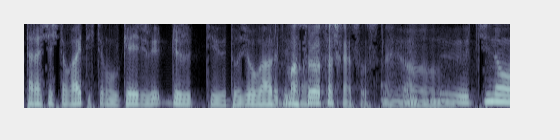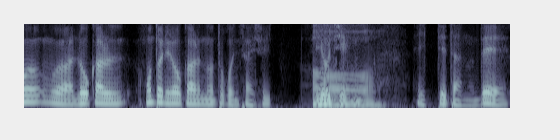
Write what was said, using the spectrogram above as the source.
新しい人が入ってきても受け入れるっていう土壌があるというか。まあ、それは確かにそうですね。うん。うちのはローカル、本当にローカルのところに最初幼稚園に行ってたので、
